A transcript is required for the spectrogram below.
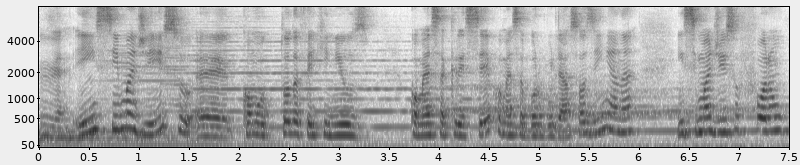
é, e em cima disso, é, como toda fake news começa a crescer, começa a borbulhar sozinha, né? Em cima disso foram,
